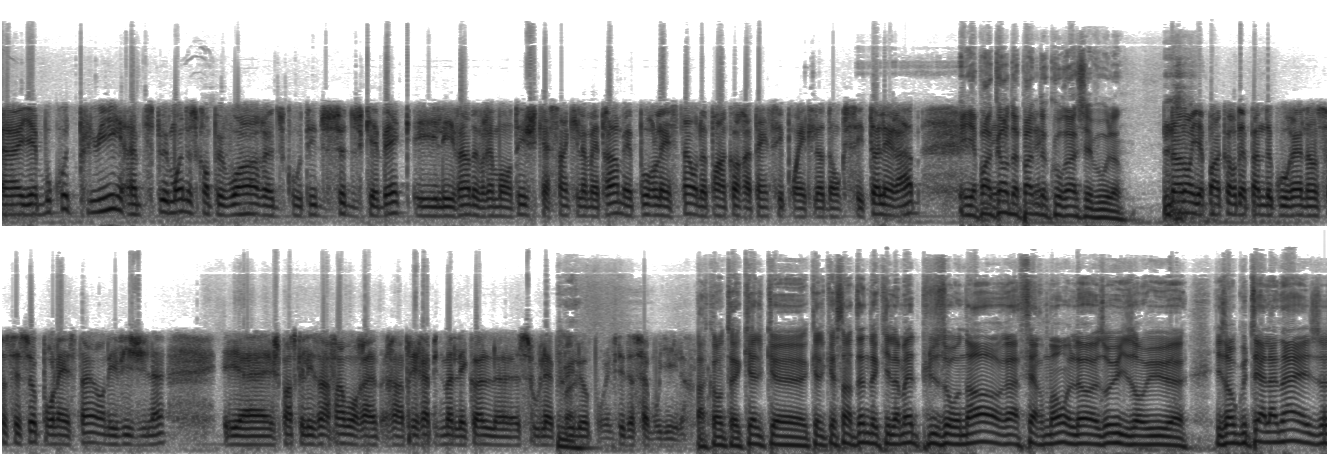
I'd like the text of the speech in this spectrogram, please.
Euh, il y a beaucoup de pluie, un petit peu moins de ce qu'on peut voir euh, du côté du sud du Québec et les vents devraient monter jusqu'à 100 km h mais pour l'instant, on n'a pas encore atteint ces pointes-là. Donc, c'est tolérable. Et il n'y a pas encore de panne de courant chez vous, là? Non, non, il n'y a pas encore de panne de courant. Non, ça, c'est ça pour l'instant. On est vigilant. Et euh, je pense que les enfants vont rentrer rapidement de l'école sous la pluie là, pour éviter de se faire bouiller. Là. Par contre, quelques quelques centaines de kilomètres plus au nord, à Fermont, là, eux, ils ont eu ils ont goûté à la neige.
